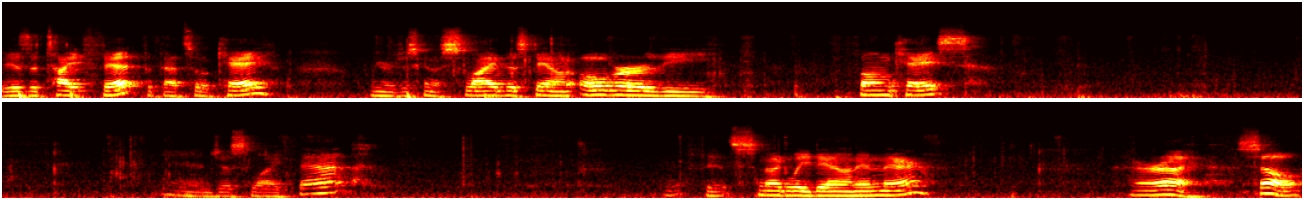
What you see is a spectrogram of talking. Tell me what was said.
It is a tight fit, but that's okay. We're just going to slide this down over the phone case. And just like that. It fits snugly down in there. All right, so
